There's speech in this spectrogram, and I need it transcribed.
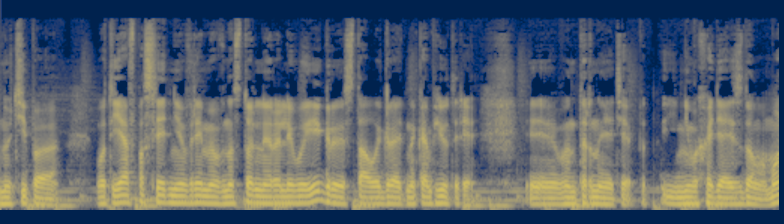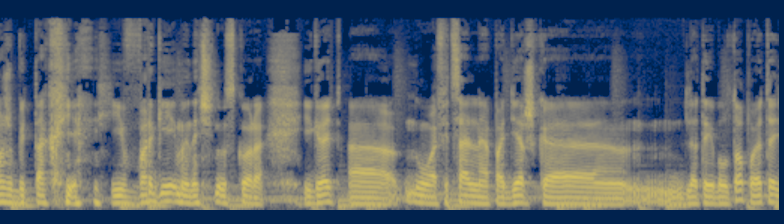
ну, типа, вот я в последнее время в настольные ролевые игры стал играть на компьютере э, в интернете, и не выходя из дома. Может быть, так я и в варгеймы начну скоро играть. А, ну, официальная поддержка для тейблтопа, это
